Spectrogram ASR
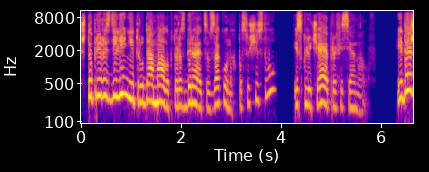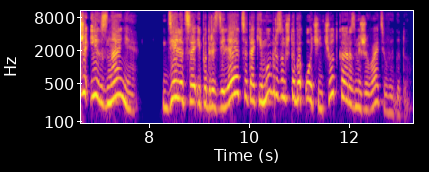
что при разделении труда мало кто разбирается в законах по существу, исключая профессионалов. И даже их знания делятся и подразделяются таким образом, чтобы очень четко размежевать выгоду.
